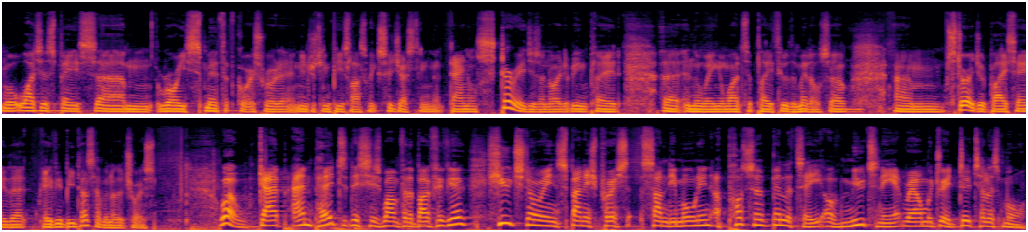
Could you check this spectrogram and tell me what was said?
Well, watch this space. Um, Rory Smith, of course, wrote an interesting piece last week suggesting that Daniel Sturridge is annoyed at being played uh, in the wing and wants to play through the middle. So um, Sturridge would probably say that AVB does have another choice. Well, Gab and Ped, this is one for the both of you. Huge story in Spanish press Sunday morning a possibility of mutiny at Real Madrid. Do tell us more.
